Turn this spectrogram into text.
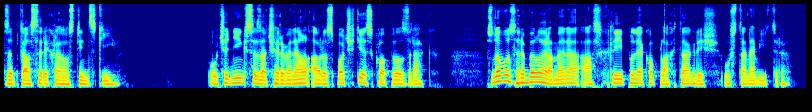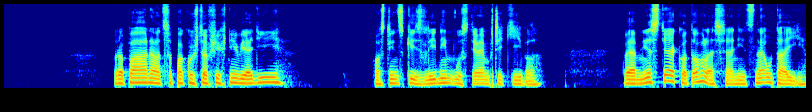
zeptal se rychle hostinský. Učedník se začervenal a rozpočtě sklopil zrak. Znovu zhrbil ramena a schlípl jako plachta, když ustane vítr. Pro pána, co pak už to všichni vědí? Hostinský s lídným úsměvem přikývl. Ve městě jako tohle se nic neutají.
